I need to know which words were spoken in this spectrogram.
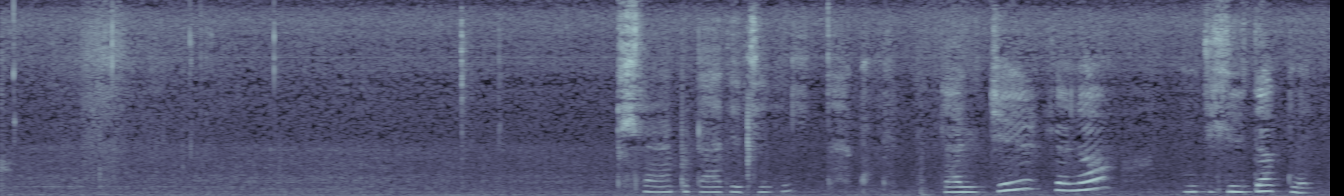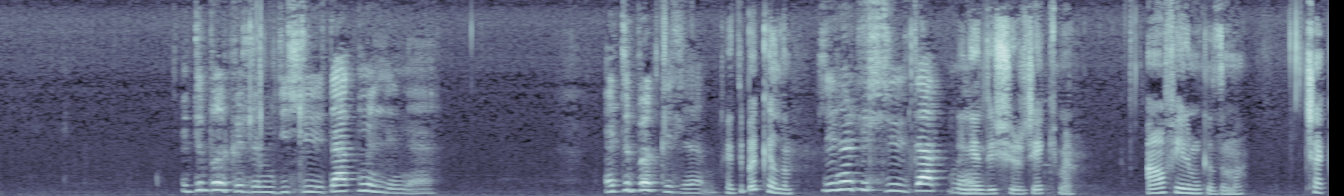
Sana. Hadi bakalım dişi takma yine. Hadi bakalım. Hadi bakalım. Yine dişi takma. Yine düşürecek mi? Aferin kızıma. Çak.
